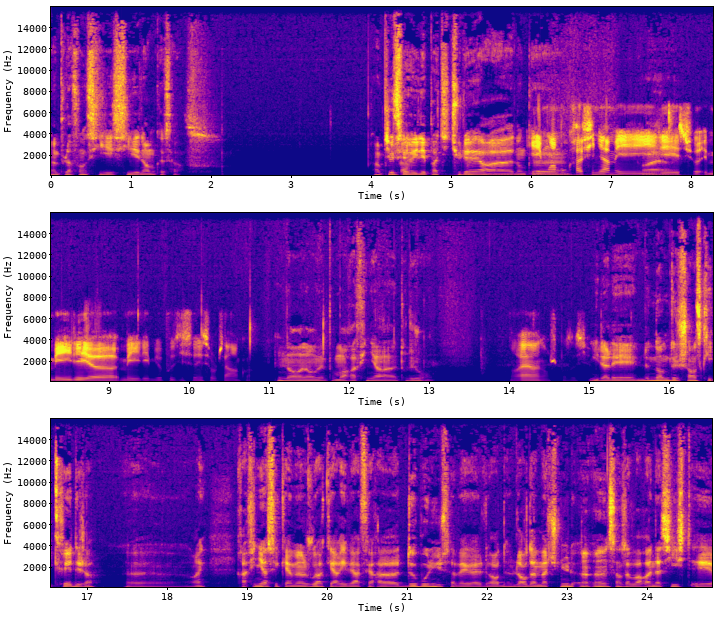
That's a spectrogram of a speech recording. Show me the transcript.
un plafond si, si énorme que ça? En plus, euh, il est pas titulaire, euh, donc. Il est moins euh, bon que Rafinha, mais il est mais il est, mais il est mieux positionné sur le terrain, quoi. Non, non, mais pour moi, Rafinha tous les jours. Ouais, non, je pense aussi. Il a les... le nombre de chances qu'il crée déjà. ouais. Rafinha, c'est quand même un joueur qui est arrivé à faire deux bonus avec, lors, d'un match nul 1-1 sans avoir un assist et.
